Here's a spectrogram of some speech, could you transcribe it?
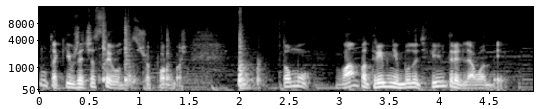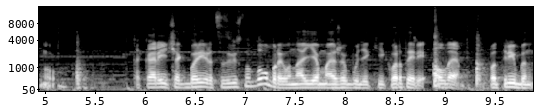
Ну, такі вже часи у нас, що поробиш. Тому вам потрібні будуть фільтри для води. Ну, така річ, як бар'єр, це, звісно, добре, вона є майже в будь-якій квартирі, але потрібен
